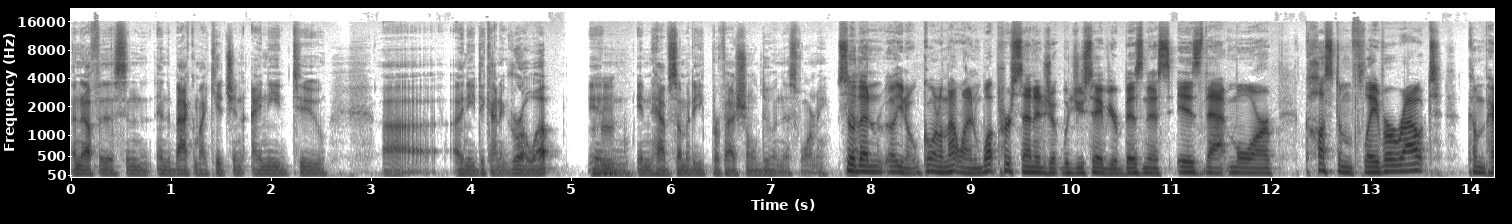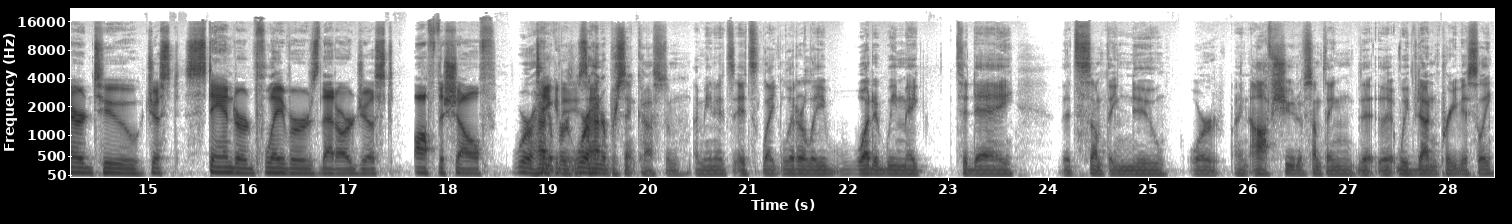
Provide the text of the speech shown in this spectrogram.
enough of this in, in the back of my kitchen. I need to, uh, I need to kind of grow up Mm-hmm. and have somebody professional doing this for me." So then, uh, you know, going on that line, what percentage would you say of your business is that more custom flavor route compared to just standard flavors that are just off the shelf? We're 100 it as you we're see it? 100 percent custom. I mean, it's it's like literally, what did we make today? That's something new or an offshoot of something that, that we've done previously.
